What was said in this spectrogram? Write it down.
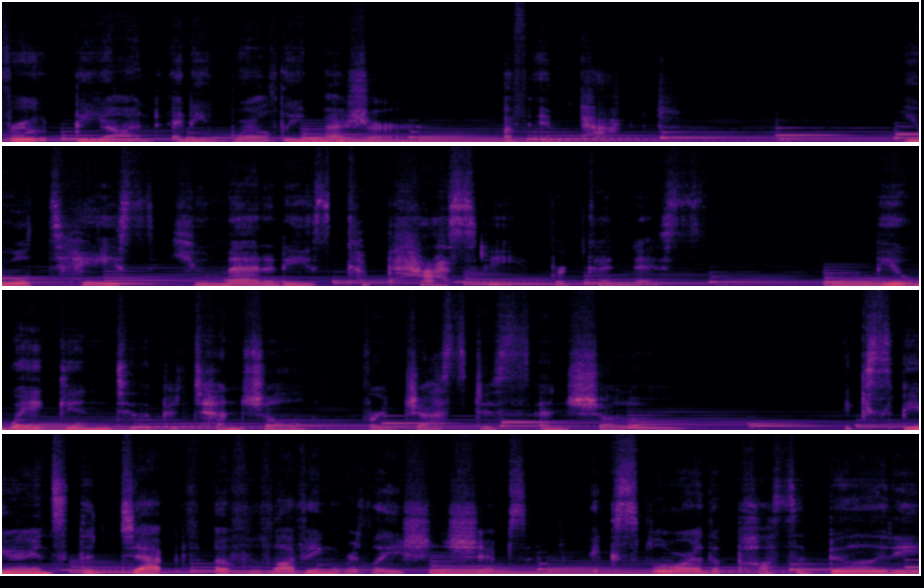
fruit beyond any worldly measure of impact. You will taste humanity's capacity for goodness, be awakened to the potential for justice and shalom. Experience the depth of loving relationships, explore the possibility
